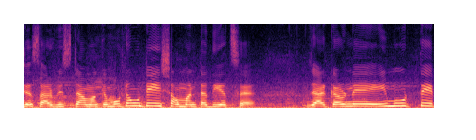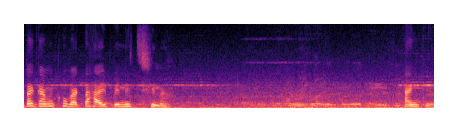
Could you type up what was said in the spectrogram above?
যে সার্ভিসটা আমাকে মোটামুটি এই সম্মানটা দিয়েছে। যার কারণে এই মুহূর্তে এটাকে আমি খুব একটা হাইপে নিচ্ছি না। থ্যাংক ইউ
